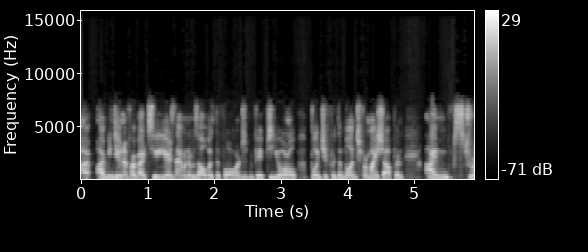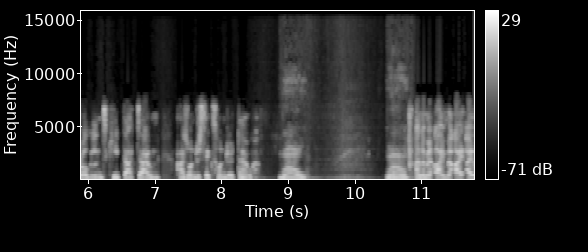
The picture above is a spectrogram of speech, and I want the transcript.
I- I've been doing it for about two years now. And it was always the 450 euro budget for the month for my shopping. I'm struggling to keep that down at under 600 now. Wow. Wow. And I'm, I'm I, I,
